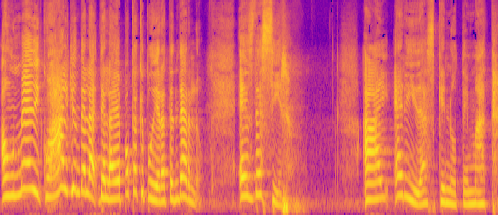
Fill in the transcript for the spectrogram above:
a un médico, a alguien de la, de la época que pudiera atenderlo. Es decir, hay heridas que no te matan,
